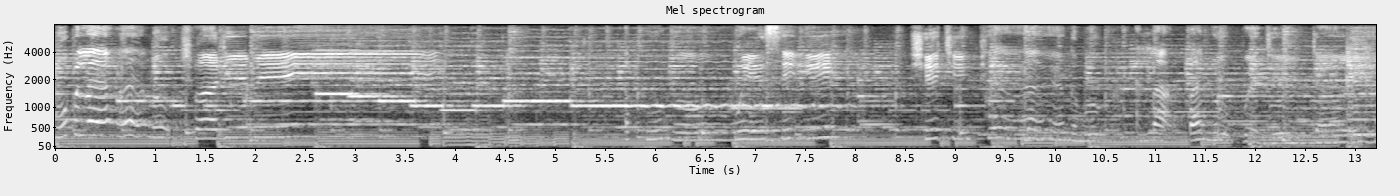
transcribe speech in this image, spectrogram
မိုးပလဲမလို့ချွာကြည့်ပြီအဖူးကိုဝေစီရှေ့ချီပြန်သမှုအလှပန်းလို့ပွင့်ကြည့်တန်လေး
